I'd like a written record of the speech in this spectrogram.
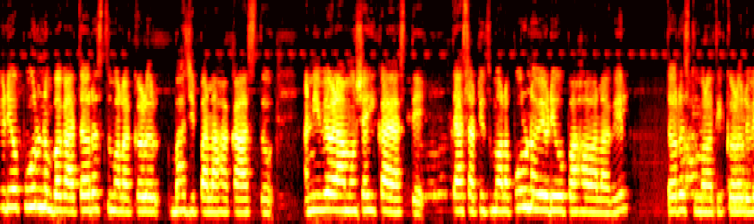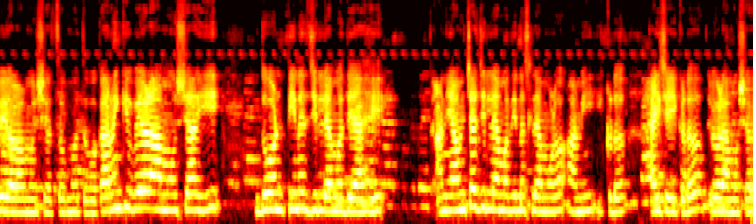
व्हिडिओ पूर्ण बघा तरच तुम्हाला कळल भाजीपाला हा का असतो आणि वेळ आमोशा ही काय असते. त्यासाठी तुम्हाला पूर्ण व्हिडिओ पाहावा लागेल. तरच तुम्हाला ती कळल वेळामोशाचं महत्त्व. कारण की वेळ आमोशा ही दोन तीनच जिल्ह्यामध्ये आहे आणि आमच्या जिल्ह्यामध्ये नसल्यामुळं आम्ही इकडं आईच्या इकडं वेळ आमोशा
